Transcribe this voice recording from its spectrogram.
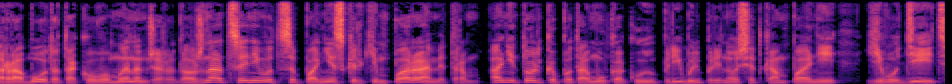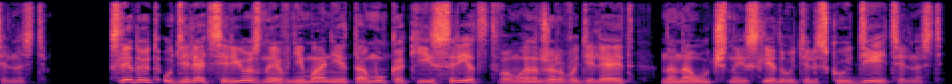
Работа такого менеджера должна оцениваться по нескольким параметрам, а не только по тому, какую прибыль приносит компании его деятельность. Следует уделять серьезное внимание тому, какие средства менеджер выделяет на научно-исследовательскую деятельность,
